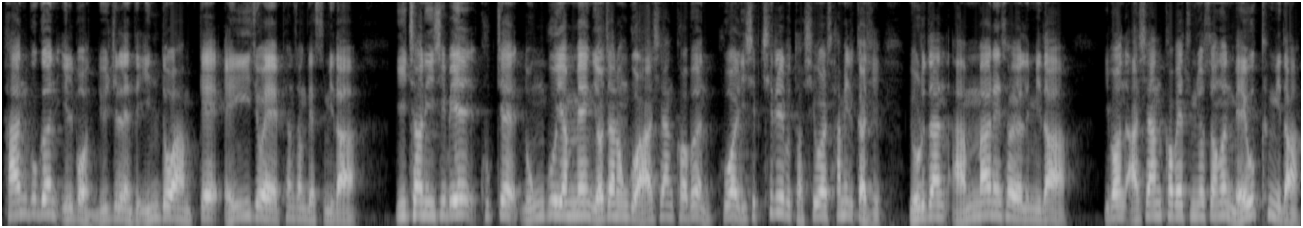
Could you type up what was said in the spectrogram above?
한국은 일본, 뉴질랜드, 인도와 함께 A조에 편성됐습니다. 2021 국제농구연맹 여자농구 아시안컵은 9월 27일부터 10월 3일까지 요르단 암만에서 열립니다. 이번 아시안컵의 중요성은 매우 큽니다.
